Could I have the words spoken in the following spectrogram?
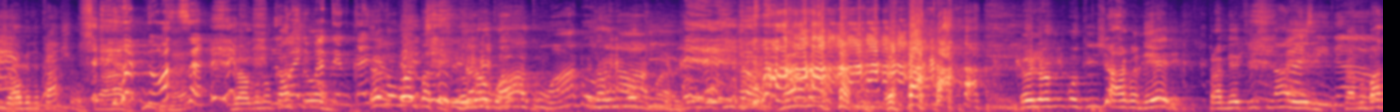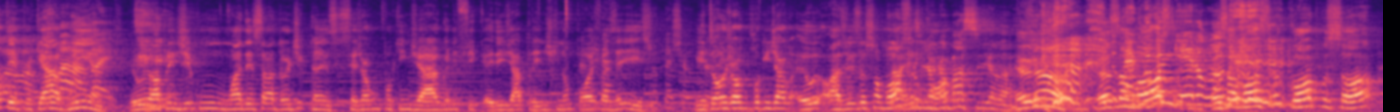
e jogo no cachorro. Claro, Nossa! Né? Jogo no Não de cachorro. bater no cachorro. Eu não gosto de bater, eu jogo água. com água Eu ou jogo um água? pouquinho, eu jogo um pouquinho de água. Não, não. Eu jogo um pouquinho de água nele pra meio que ensinar Assim, ele, pra não não, bater, não, porque a vai, aguinha, vai. eu, eu aprendi com um adestrador de cães, que você joga um pouquinho de água, ele, fica, ele já aprende que não pode fazer isso. Então eu jogo um pouquinho de água, eu, às vezes eu só mostro você o joga a copo. bacia lá. Eu não, eu, só mostro, eu só mostro o copo só,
